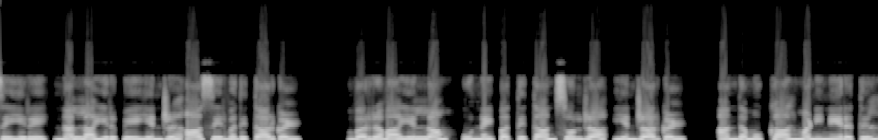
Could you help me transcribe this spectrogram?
செய்கிறே நல்லா இருப்பே என்று ஆசீர்வதித்தார்கள். வர்றவா எல்லாம் உன்னை பத்தித்தான் சொல்றா என்றார்கள். அந்த முக்கால் மணி நேரத்தில்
